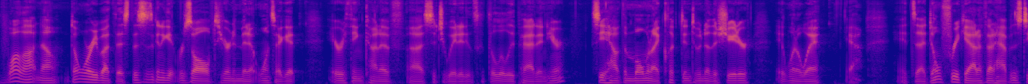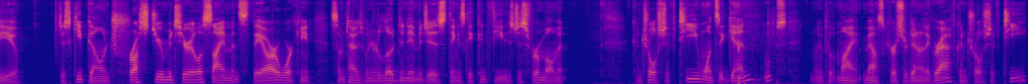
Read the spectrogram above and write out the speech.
Voila. Now, don't worry about this. This is going to get resolved here in a minute once I get everything kind of uh, situated. Let's get the lily pad in here. See how the moment I clicked into another shader, it went away. Yeah, it's uh, don't freak out if that happens to you. Just keep going. Trust your material assignments. They are working. Sometimes when you're loading images, things get confused just for a moment. Control Shift T once again. Oops. Let me put my mouse cursor down on the graph. Control Shift T.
